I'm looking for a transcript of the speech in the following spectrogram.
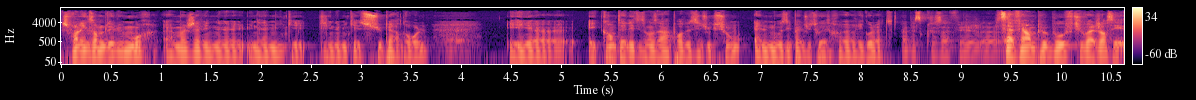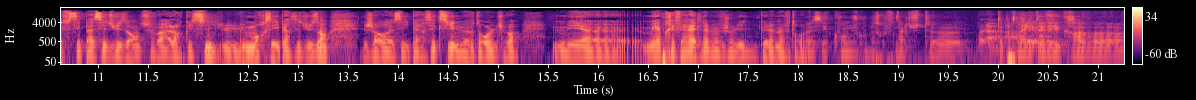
Je prends l'exemple de l'humour. Euh, moi, j'avais une, une amie qui est, j'ai une amie qui est super drôle. Et, euh, et quand elle était dans un rapport de séduction, elle n'osait pas du tout être rigolote. Ah, parce que ça fait. euh, Ça fait un peu beauf, tu vois. Genre, c'est, c'est pas séduisant, tu vois. Alors que si, l'humour, c'est hyper séduisant. Genre, c'est hyper sexy, une meuf drôle, tu vois. Mais, euh, mais elle préférait être la meuf jolie que la meuf drôle. Ouais, c'est con du coup, parce qu'au final, tu te. Voilà, Ta personnalité, elle est grave. euh,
